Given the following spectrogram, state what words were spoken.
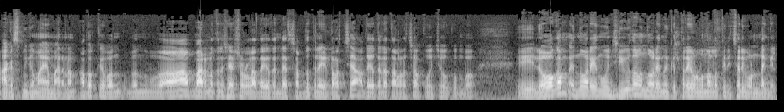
ആകസ്മികമായ മരണം അതൊക്കെ വന്ന് വന്ന് ആ മരണത്തിന് ശേഷമുള്ള അദ്ദേഹത്തിന്റെ ശബ്ദത്തിലെ ഇടർച്ച അദ്ദേഹത്തിന്റെ തളർച്ച ഒക്കെ വെച്ച് നോക്കുമ്പോൾ ഈ ലോകം എന്ന് പറയുന്നത് ജീവിതം എന്ന് പറയുന്നത് ഇത്രയേ ഉള്ളൂ എന്നുള്ള തിരിച്ചറിവുണ്ടെങ്കിൽ.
